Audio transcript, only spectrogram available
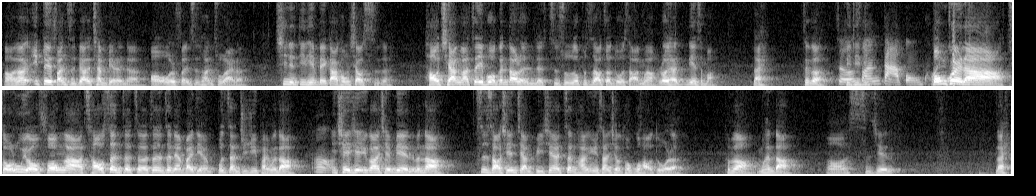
啊，那一堆反指标在呛别人的哦，我的粉丝团出来了，新年第一天被嘎空，笑死了，好强啊！这一波跟到人的指数都不知道赚多少，有没有？若还念什么？来，这个折酸大崩溃，崩溃啦！走路有风啊，朝圣者折，真的挣两百点，不是涨 GG 盘，看到？嗯，一切一切预告在前面，能不能？至少先讲比现在正航运三球投顾好多了，有没有？有没有看到？哦，时间来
